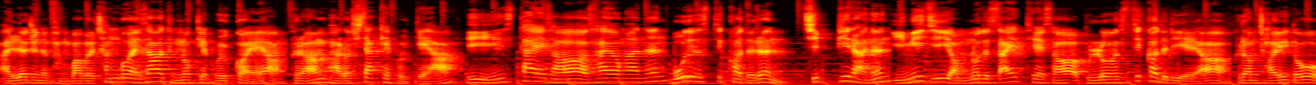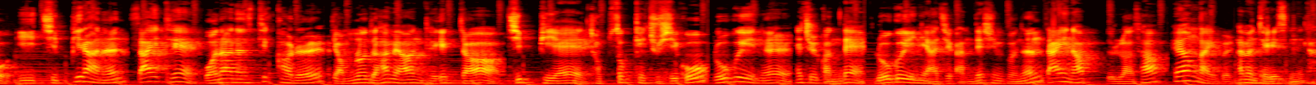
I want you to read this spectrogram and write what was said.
알려주는 방법을 참고해서 등록해 볼 거예요. 그럼 바로 시작해 볼게요. 이 인스타에서 사용하는 모든 스티커들은 GP라는 이미지 업로드 사이트에서 불러온 스티커들이에요. 그럼 저희도 이 GP라는 사이트에 원하는 스티커를 이제 업로드 하면 되겠죠. GP에 접속해 주시고 로그인을 해줄 건데 로그인이 아직 안 되신 분은 사인업 눌러서 회원가입을 하면 되겠습니다.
